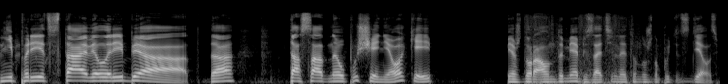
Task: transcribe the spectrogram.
не представил ребят, да? Досадное упущение. Окей. Между раундами обязательно это нужно будет сделать.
